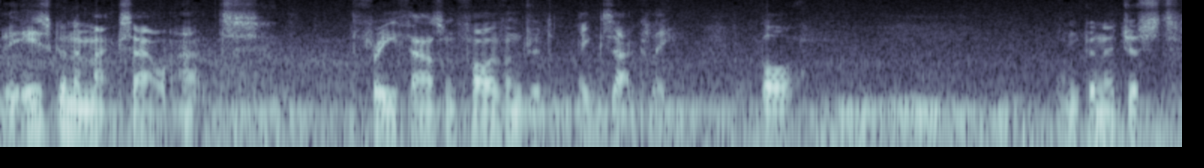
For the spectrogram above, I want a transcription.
It is going to max out at 3500 exactly but I'm to just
